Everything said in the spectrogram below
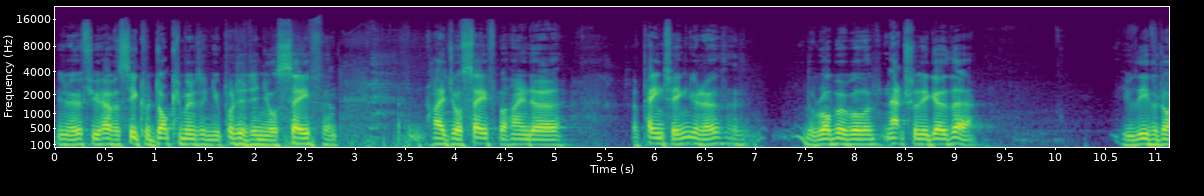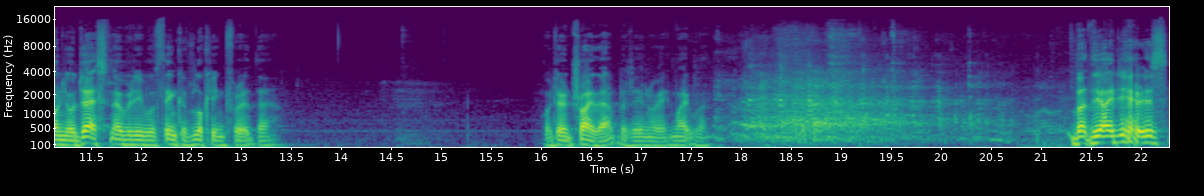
You know, if you have a secret document and you put it in your safe and, and hide your safe behind a, a painting, you know, the, the robber will naturally go there. You leave it on your desk, nobody will think of looking for it there. Well, don't try that, but anyway, it might work. But the idea is,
